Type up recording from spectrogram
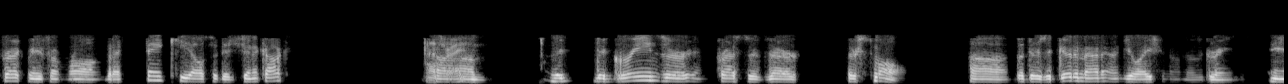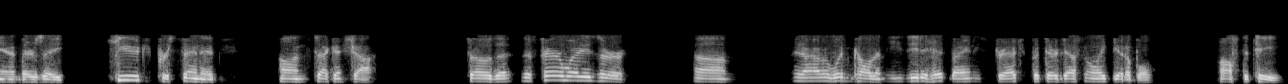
correct me if I'm wrong, but I think he also did Shinnecock. That's right. Um, the the greens are impressive. They're they're small. uh, but there's a good amount of undulation on those greens, and there's a huge percentage on second shots. So the the fairways are, um, you know, I wouldn't call them easy to hit by any stretch, but they're definitely gettable off the tee.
